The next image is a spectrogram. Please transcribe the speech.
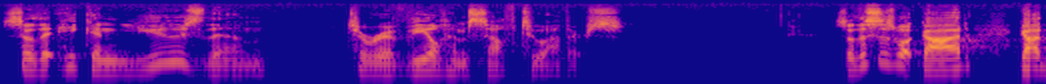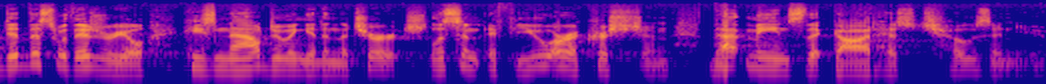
so that he can use them to reveal himself to others. So, this is what God, God did this with Israel. He's now doing it in the church. Listen, if you are a Christian, that means that God has chosen you.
